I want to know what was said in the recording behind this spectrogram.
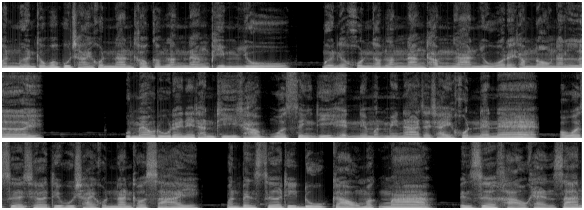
มันเหมือนกับว่าผู้ชายคนนั้นเขากำลังนั่งพิมพ์อยู่ เหมือนกับคนกำลังนั่งทำงานอยู่อะไรทำนองนั้นเลย คุณแมวรู้ได้ในทันทีครับว่าสิ่งที่เห็นเนี่ยมันไม่น่าจะใช่คนแน่ๆ เพราะว่าเสื้อเชิ้ตที่ผู้ชายคนนั้นเขาใส่ มันเป็นเสื้อที่ดูเก่ามากๆ เป็นเสื้อขาวแขนสั้น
